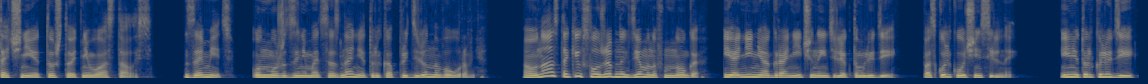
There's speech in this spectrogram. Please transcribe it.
Точнее, то, что от него осталось. Заметь, он может занимать сознание только определенного уровня. А у нас таких служебных демонов много, и они не ограничены интеллектом людей, поскольку очень сильны. И не только людей,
